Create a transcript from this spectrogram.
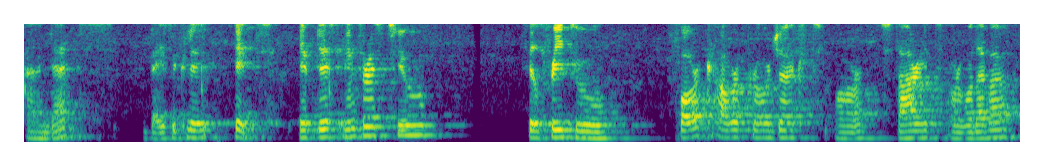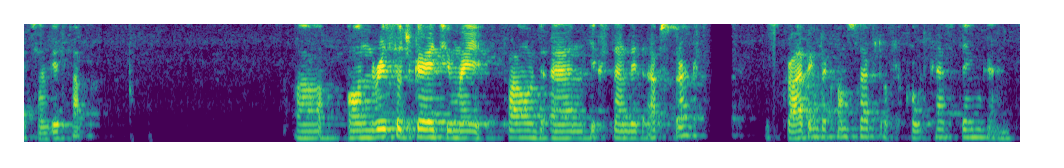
And that's basically it. If this interests you, feel free to fork our project or star it or whatever. It's on GitHub. Uh, on ResearchGate, you may found an extended abstract describing the concept of code casting and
